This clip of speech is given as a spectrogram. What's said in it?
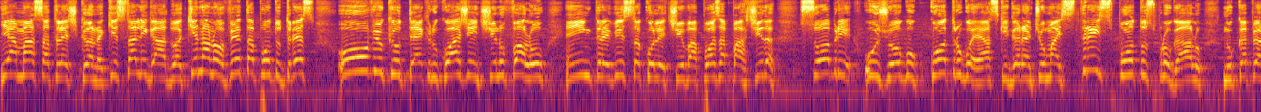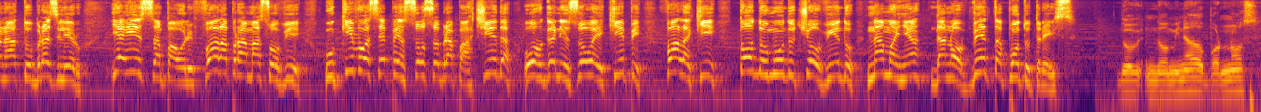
E a massa atleticana que está ligado aqui na 90.3 ouve o que o técnico argentino falou em entrevista entrevista coletiva após a partida sobre o jogo contra o Goiás, que garantiu mais três pontos pro Galo no Campeonato Brasileiro. E aí, São Paulo, fala massa ouvir o que você pensou sobre a partida, organizou a equipe, fala aqui, todo mundo te ouvindo na manhã da 90.3. dominado por nos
